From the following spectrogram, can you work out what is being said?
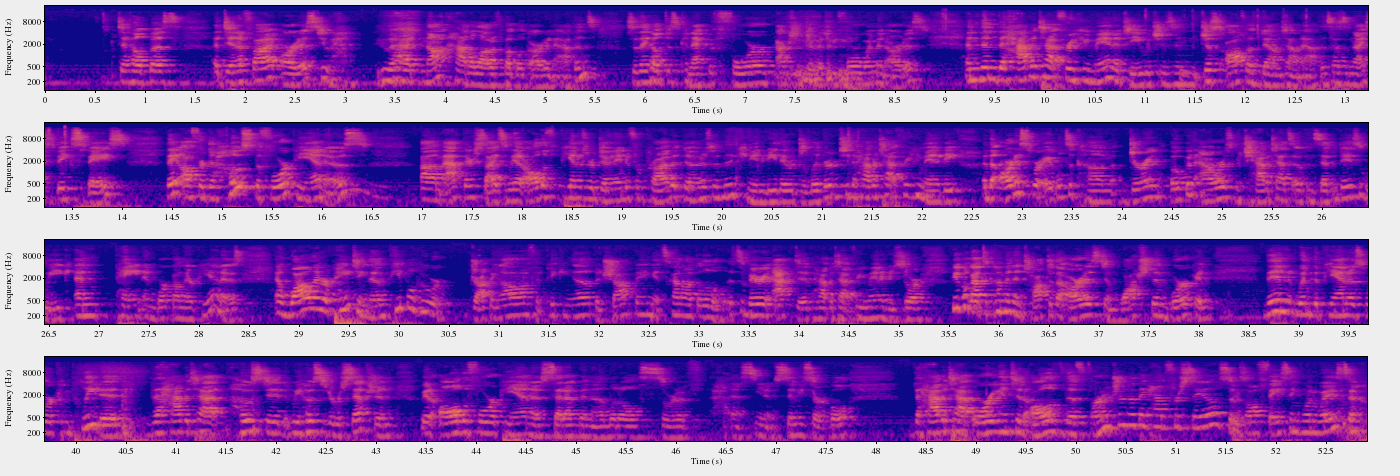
to help us identify artists who who had not had a lot of public art in Athens. So they helped us connect with four, actually to be four women artists. And then the Habitat for Humanity, which is in just off of downtown Athens, has a nice big space. They offered to host the four pianos um, at their sites. We had all the pianos were donated for private donors within the community. They were delivered to the Habitat for Humanity, and the artists were able to come during open hours, which Habitat's open seven days a week, and paint and work on their pianos. And while they were painting them, people who were dropping off and picking up and shopping. It's kind of like a little, it's a very active Habitat for Humanity store. People got to come in and talk to the artist and watch them work. And then when the pianos were completed, the Habitat hosted, we hosted a reception. We had all the four pianos set up in a little sort of you know semicircle. The Habitat oriented all of the furniture that they had for sale, so it was all facing one way. So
